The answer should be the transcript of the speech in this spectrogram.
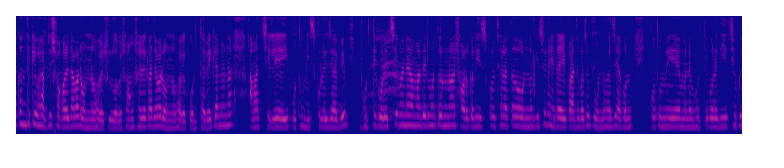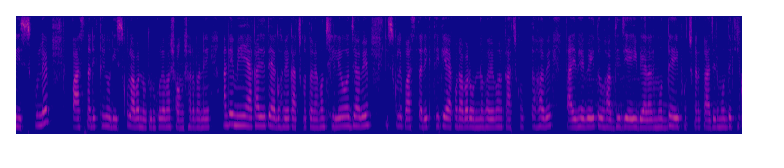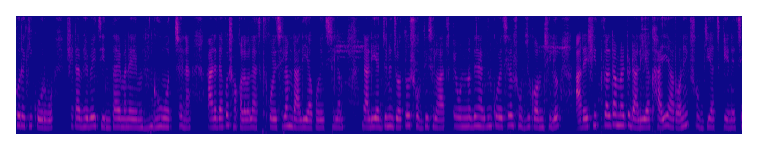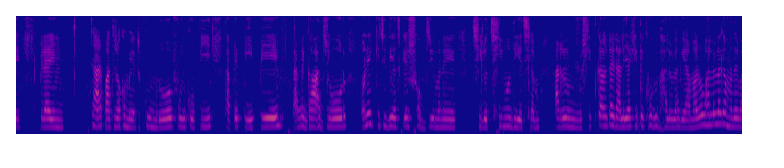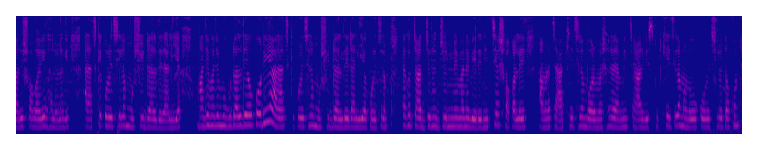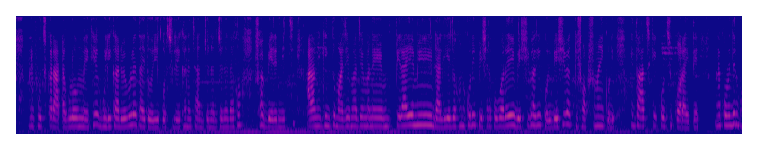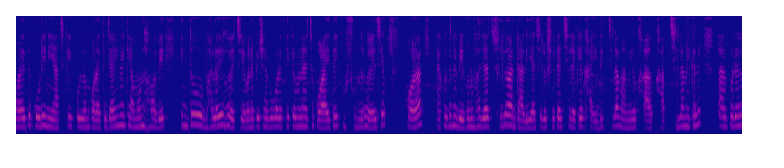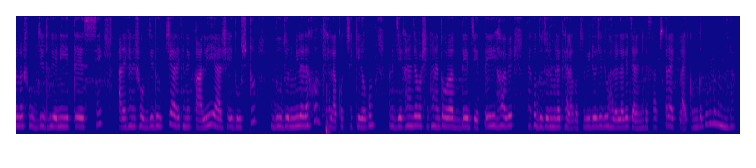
এখন থেকে ভাবছি সকালটা আবার অন্যভাবে শুরু হবে। সংসারের কাজ আবার অন্যভাবে করতে হবে। কেননা আমার ছেলে এই প্রথম স্কুলে যাবে। ভর্তি করেছে মানে আমাদের মতন না, সরকারি স্কুল ছাড়া তো অন্য কিছু নেই। তাই পাঁচ বছর পূর্ণ হয়েছে। এখন প্রথমে মানে ভর্তি করে দিয়েছি ওকে স্কুলে। পাঁচ তারিখ থেকে ওর স্কুল, আবার নতুন করে আমার সংসার মানে আগে মেয়ে একা যেত একভাবে কাজ করতাম, এখন ছেলেও যাবে। স্কুলে পাঁচ তারিখ থেকে এখন আবার অন্যভাবে আমার কাজ করতে হবে। তাই ভেবেই তো ভাবছি যে এই বেলার মধ্যে, এই ফুচকার কাজের মধ্যে কি করে কি করব? সেটা ভেবেই চিন্তায় মানে ঘুম হচ্ছে না। আরে দেখো সকালবেলা আজকে করেছিলাম ডালিয়া, করেছিলাম। ডালিয়ার জন্য যত সবজি ছিল, আজকে অন্য দিন একদিন করেছিলাম, সবজি কম ছিল। আর এই শীতকালটা আমরা একটু ডালিয়া খাই, আর অনেক সবজি আজকে এনেছে। প্রায় চার পাঁচ রকমের কুমড়ো, ফুলকপি, তারপরে পেঁপে, তারপরে গাজর, অনেক কিছু দিয়ে আজকে সবজি মানে ছিল, ছিমও দিয়েছিলাম। আর শীতকালটায় ডালিয়া খেতে খুবই ভালো লাগে। আমারও ভালো লাগে, আমাদের বাড়ির সবারই ভালো লাগে। আর আজকে করেছিলাম মুসুর ডাল দিয়ে ডালিয়া। মাঝে মাঝে মুগ ডাল দিয়েও করি, আর আজকে করেছিলাম মুসুর ডাল দিয়ে ডালিয়া করেছিলাম। দেখো, চারজনের জন্যে মানে বেড়ে নিচ্ছি। আর সকালে আমরা চা খেয়েছিলাম মশাই আমি চা আর বিস্কুট খেয়েছিলাম, আর ও করেছিল তখন মানে ফুচকার আটাগুলো মেখে গুলি কাটবে বলে তাই তৈরি করছিল। এখানে চারজনের জন্য দেখো, সব বেড়ে নিচ্ছি। আর আমি কিন্তু মাঝে মাঝে মানে প্রায় আমি ডালিয়া যখন করি প্রেশার কুকারে বেশিরভাগই করি। বেশিরভাগ কি সবসময়ই করি। কিন্তু আজকে করছি কড়াইতে। মানে কোনো দিন কড়াইতে করিনি, আজকেই করলাম কড়াইতে। জানি না কেমন হবে, কিন্তু ভালোই হয়েছে। মানে প্রেশার কুকারের থেকে মানে হচ্ছে কড়াইতেই খুব সুন্দর হয়েছে। করা। দেখো এখানে বেগুন ভাজা ছিল আর ডালিয়া ছিল সেটা ছেলেকে খাইয়ে দিচ্ছিলাম, আমিও খা, খাচ্ছিলাম এখানে। তারপরে হলো সবজি ধুয়ে নিতে এসেছি, আর এখানে সবজি ধুচ্ছি, আর এখানে কালি আর সেই দুষ্টু দুজন মিলে দেখো খেলা করছে কীরকম। মানে যেখানে যাব সেখানে তো ওরা দিয়ে যেতেই হবে। দেখো দুজন মিলে খেলা করছে। ভিডিও যদি ভালো লাগে চ্যানেলকে সাবস্ক্রাইব লাইক কমেন্ট করতে বলুন বন্ধুরা।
